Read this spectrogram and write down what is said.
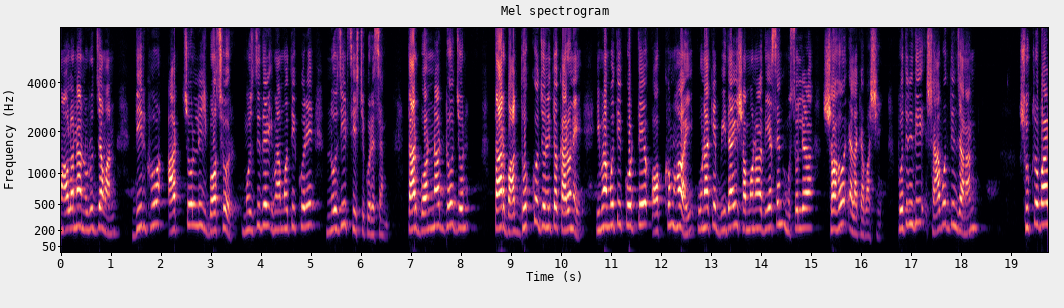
মাওলানা নুরুজ্জামান দীর্ঘ আটচল্লিশ বছর মসজিদের ইমামতি করে নজির সৃষ্টি করেছেন। তার বর্ণাঢ্য তার বার্ধক্যজনিত কারণে ইমামতি করতে অক্ষম হয় উনাকে বিদায়ী সম্মাননা দিয়েছেন মুসল্লিরা সহ এলাকাবাসী। প্রতিনিধি শাহাবুদ্দিন জানান, শুক্রবার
